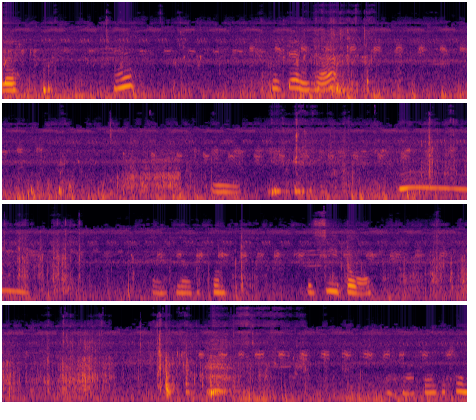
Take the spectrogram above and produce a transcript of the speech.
เลยหึคือเก่งแท้อืม ไปแล้วทุกคน เป็นสี่โตวไปหาตัวทุกคน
